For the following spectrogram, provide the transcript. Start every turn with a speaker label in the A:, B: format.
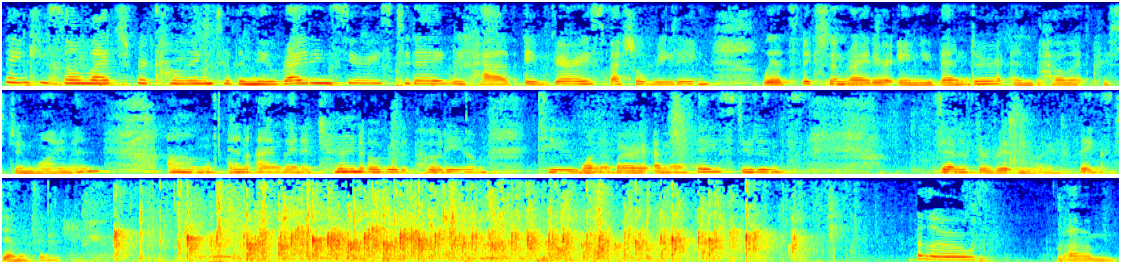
A: Thank you so much for coming to the new writing series today. We have a very special reading with fiction writer Aimee Bender and poet Christian Wiman. Um, and I'm going to turn over the podium to one of our MFA students, Jennifer Rittenauer. Thanks, Jennifer.
B: Hello. Um,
